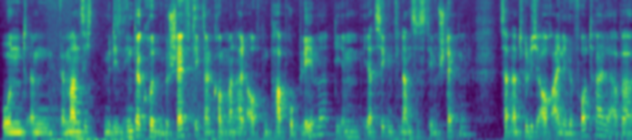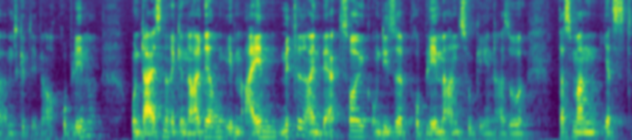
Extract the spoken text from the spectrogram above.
Und ähm, wenn man sich mit diesen Hintergründen beschäftigt, dann kommt man halt auf ein paar Probleme, die im jetzigen Finanzsystem stecken. Es hat natürlich auch einige Vorteile, aber ähm, es gibt eben auch Probleme. Und da ist eine Regionalwährung eben ein Mittel, ein Werkzeug, um diese Probleme anzugehen. Also dass man jetzt,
